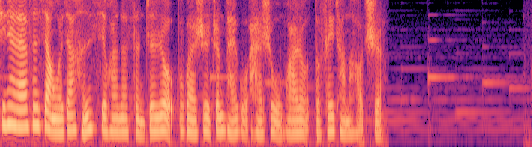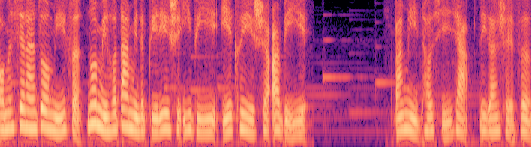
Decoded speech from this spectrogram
今天来分享我家很喜欢的粉蒸肉，不管是蒸排骨还是五花肉，都非常的好吃。我们先来做米粉，糯米和大米的比例是一比一，也可以是二比一。把米淘洗一下，沥干水分，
